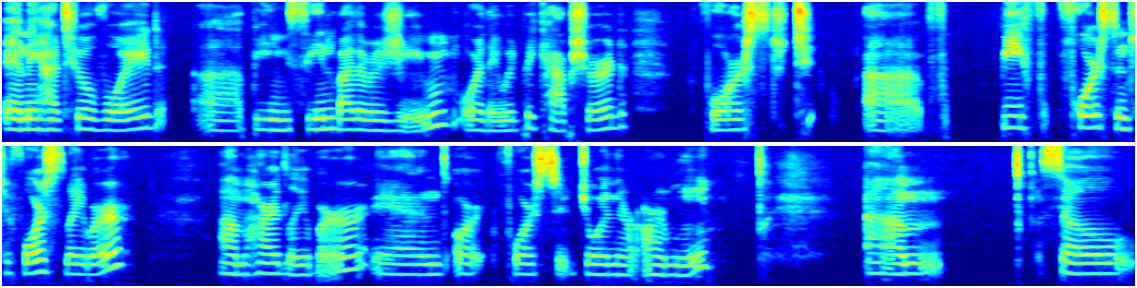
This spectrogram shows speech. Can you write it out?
and they had to avoid uh, being seen by the regime or they would be captured, forced to uh, be f- forced into forced labor um, hard labor and or forced to join their army. Um, so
